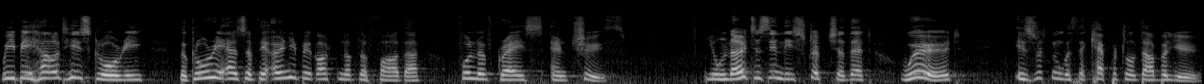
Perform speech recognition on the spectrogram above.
We beheld his glory, the glory as of the only begotten of the Father, full of grace and truth. You'll notice in the scripture that word is written with a capital W,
